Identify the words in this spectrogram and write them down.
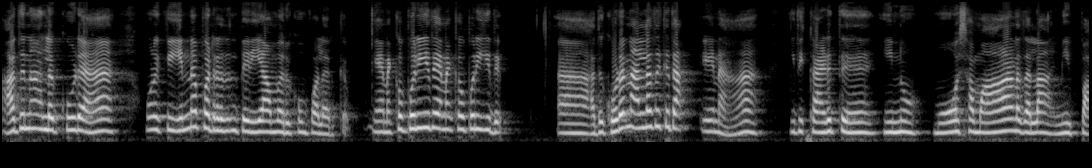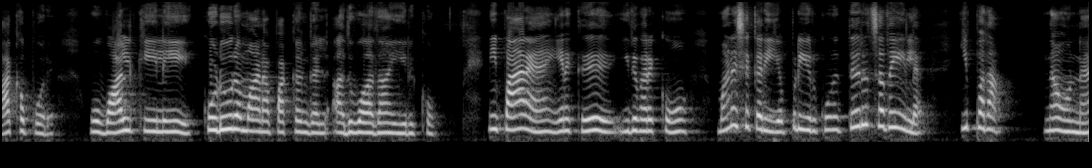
அதனால கூட உனக்கு என்ன பண்ணுறதுன்னு தெரியாமல் இருக்கும் போல இருக்கு. எனக்கு புரியுது எனக்கு புரியுது. அது கூட நல்லதுக்கு தான். ஏன்னா இதுக்கு அடுத்து இன்னும் மோசமானதெல்லாம் நீ பார்க்க போகிற உன் வாழ்க்கையிலேயே கொடூரமான பக்கங்கள் அதுவாக தான் இருக்கும். நீ பாரு எனக்கு இது வரைக்கும் மனுஷக்கறி எப்படி இருக்கும்னு தெரிஞ்சதே இல்லை. இப்போ தான் நான் உன்னை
